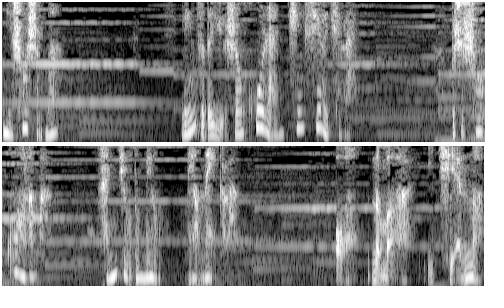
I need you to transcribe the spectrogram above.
你说什么？林子的语声忽然清晰了起来。不是说过了吗？很久都没有没有那个了。哦，那么以前呢？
